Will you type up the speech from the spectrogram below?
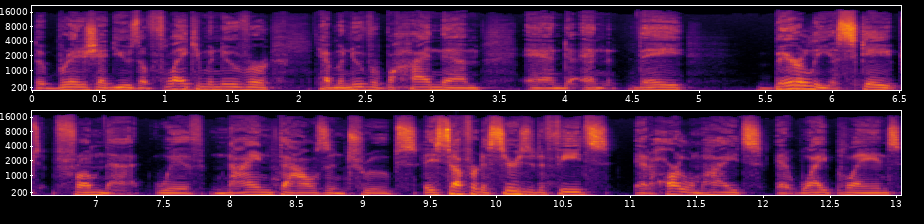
The British had used a flanking maneuver, had maneuvered behind them, and, and they barely escaped from that with 9,000 troops. They suffered a series of defeats at Harlem Heights, at White Plains,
